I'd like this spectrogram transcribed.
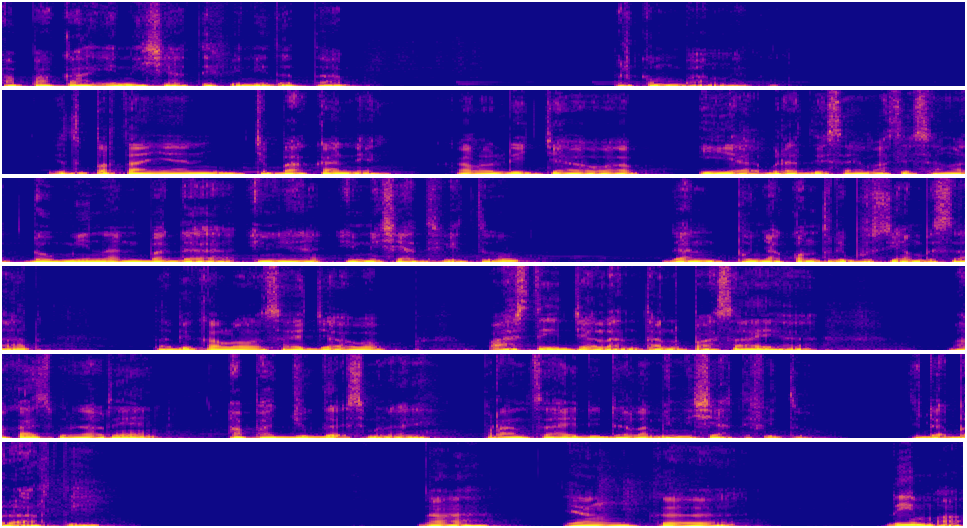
apakah inisiatif ini tetap berkembang? Gitu? Itu pertanyaan jebakan ya. Kalau dijawab iya berarti saya masih sangat dominan pada ini, inisiatif itu dan punya kontribusi yang besar. Tapi kalau saya jawab pasti jalan tanpa saya, maka sebenarnya apa juga sebenarnya peran saya di dalam inisiatif itu? Tidak berarti. Nah, yang kelima,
